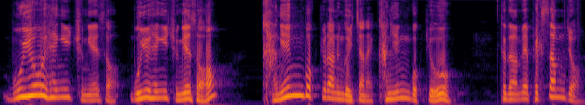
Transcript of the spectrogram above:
무효행위 중에서 무효행위 중에서 강행복규라는 거 있잖아요. 강행복규. 그 다음에 103조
